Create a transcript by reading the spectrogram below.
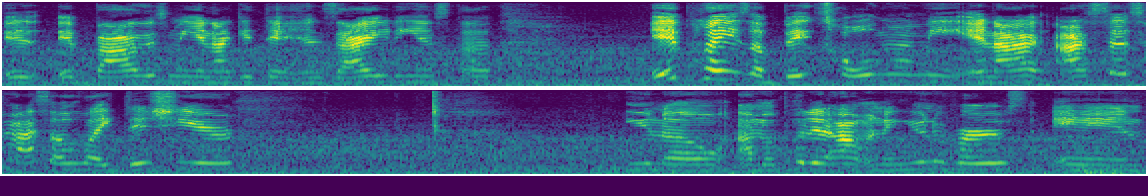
it, it bothers me and I get that anxiety and stuff it plays a big toll on me. And I I said to myself like this year you know I'm gonna put it out in the universe and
